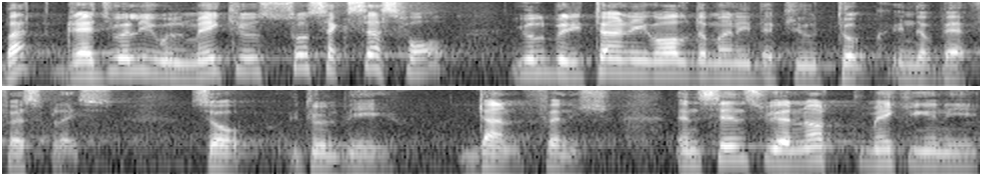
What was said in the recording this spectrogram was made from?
But gradually, we'll make you so successful, you'll be returning all the money that you took in the first place. So it will be done, finished. And since we are not making any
